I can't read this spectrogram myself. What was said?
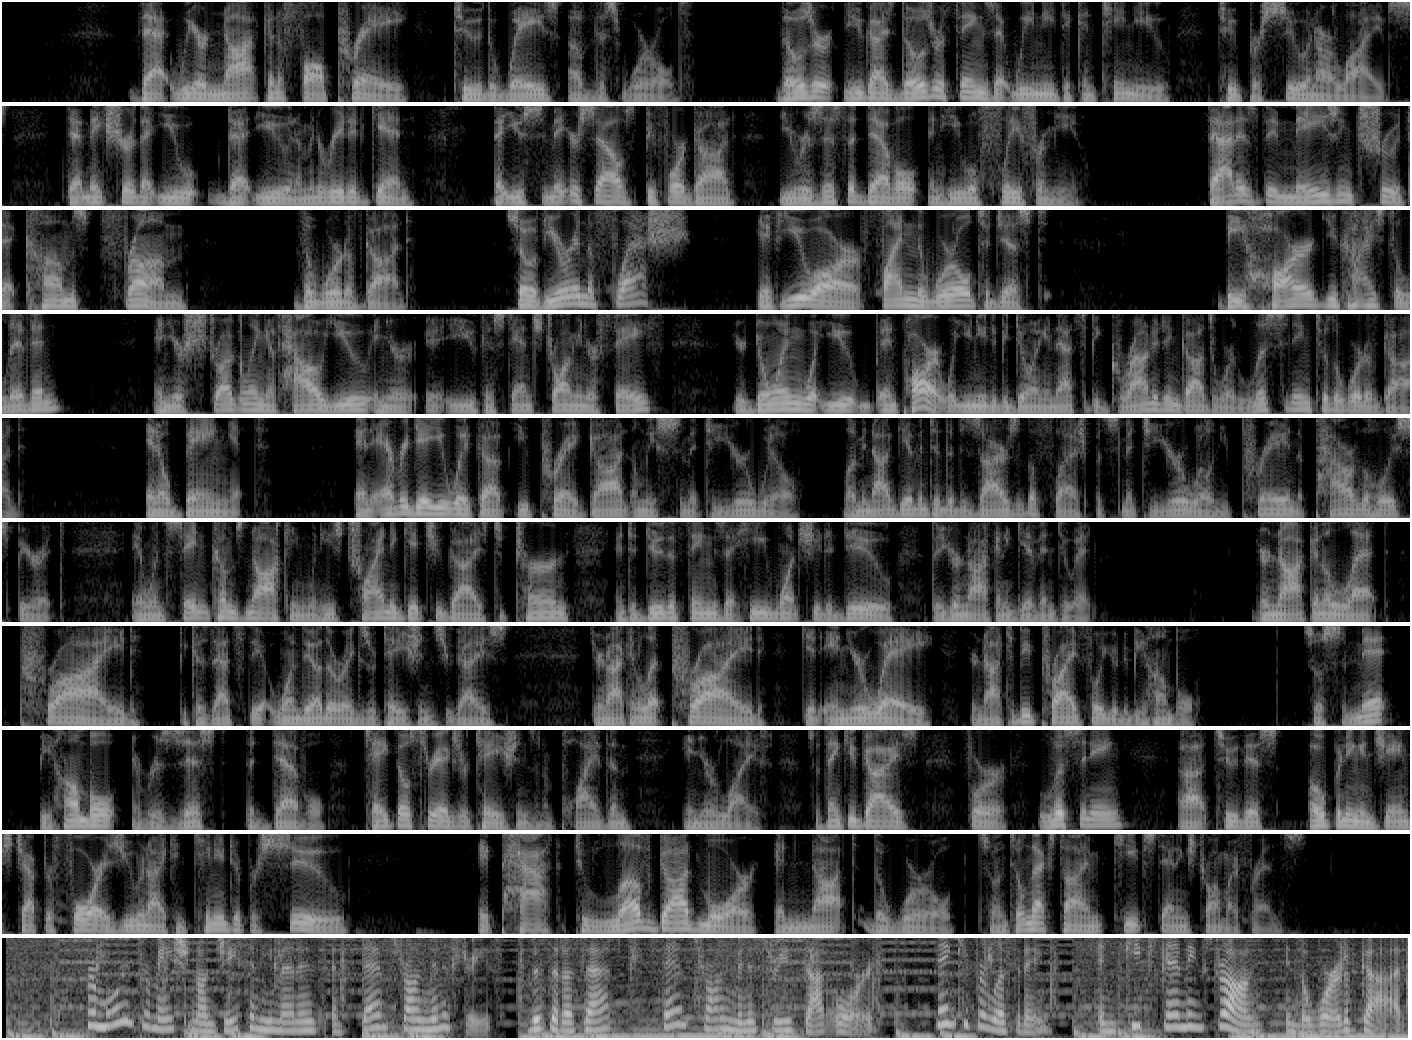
that we are not going to fall prey to the ways of this world. Those are, you guys, those are things that we need to continue to pursue in our lives. That make sure that you, that you, and I'm going to read it again, that you submit yourselves before God, you resist the devil, and he will flee from you. That is the amazing truth that comes from the Word of God. So if you're in the flesh, if you are finding the world to just be hard, you guys, to live in, and you're struggling of how you and your you can stand strong in your faith, you're doing what you in part what you need to be doing, and that's to be grounded in God's word, listening to the word of God and obeying it. And every day you wake up, you pray, God, let me submit to your will. Let me not give in to the desires of the flesh, but submit to your will. And you pray in the power of the Holy Spirit. And when Satan comes knocking, when he's trying to get you guys to turn and to do the things that he wants you to do, that you're not going to give into it. You're not going to let pride, because that's the one of the other exhortations, you guys. You're not going to let pride get in your way. You're not to be prideful, you're to be humble. So submit, be humble, and resist the devil. Take those three exhortations and apply them in your life. So thank you guys for listening uh, to this opening in James chapter 4 as you and I continue to pursue a path to love God more and not the world. So until next time, keep standing strong, my friends. For more information on Jason Jimenez and Stand Strong Ministries, visit us at standstrongministries.org. Thank you for listening, and keep standing strong in the Word of God.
